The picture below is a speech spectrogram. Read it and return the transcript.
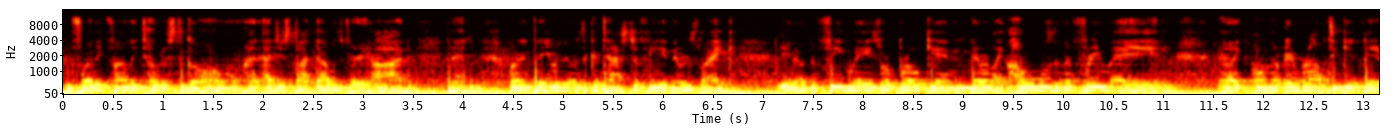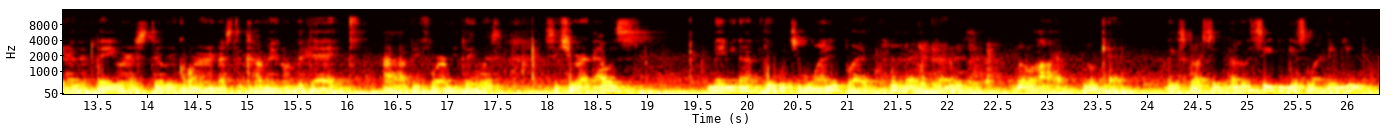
before they finally told us to go home. I, I just thought that was very odd that on a day where there was a catastrophe and there was like you know the freeways were broken there were like holes in the freeway and like on the en route to get there that they were still requiring us to come in on the day uh, before everything was secure. That was maybe not the, what you wanted but that was a little odd okay. Next question. Uh, let's see if we can get somebody new you.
